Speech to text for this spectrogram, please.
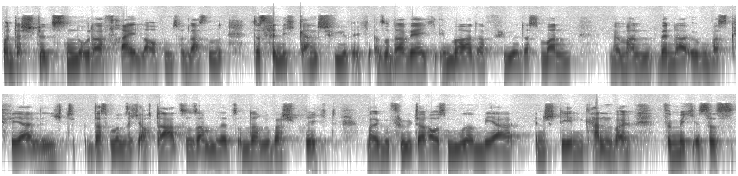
unterstützen oder freilaufen zu lassen, das finde ich ganz schwierig. Also da wäre ich immer dafür, dass man, wenn man, wenn da irgendwas quer liegt, dass man sich auch da zusammensetzt und darüber spricht, weil gefühlt daraus nur mehr entstehen kann. Weil für mich ist es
